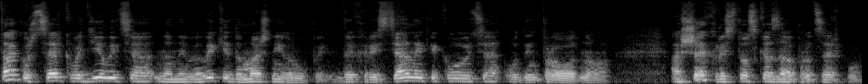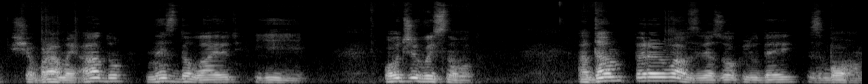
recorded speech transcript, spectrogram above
Також церква ділиться на невеликі домашні групи, де християни піклуються один про одного. А ще Христос сказав про церкву, що брами аду не здолають її. Отже, висновок. Адам перервав зв'язок людей з Богом.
